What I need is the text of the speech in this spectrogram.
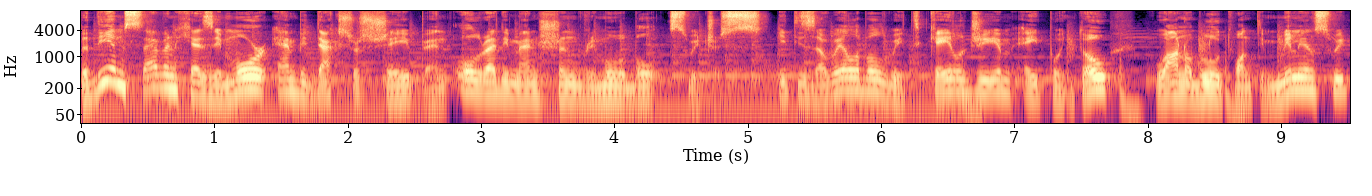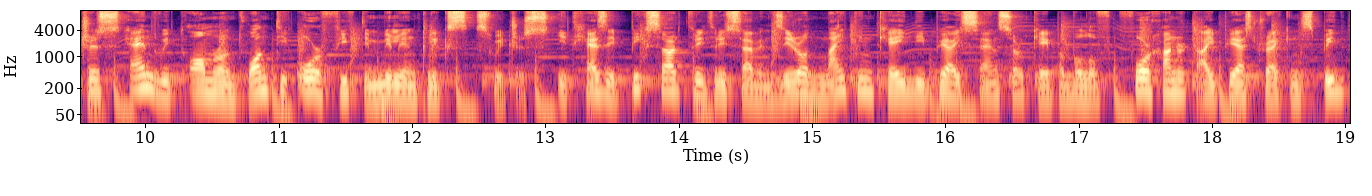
The DM7 has a more ambidextrous shape and already mentioned removable switches. It is available with Kailh GM 8.0, Huano Blue 20 million switches and with Omron 20 or 50 million clicks switches. It has a Pixart 3370 19K DPI sensor capable of 400 IPS tracking speed,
